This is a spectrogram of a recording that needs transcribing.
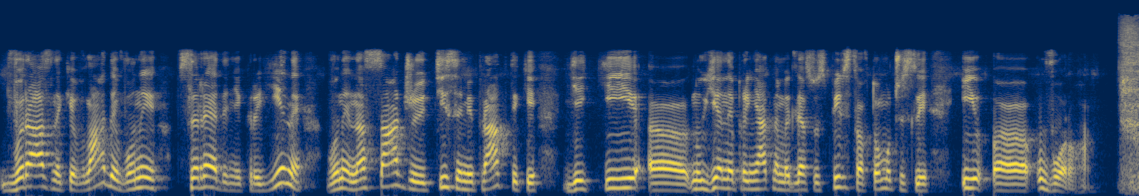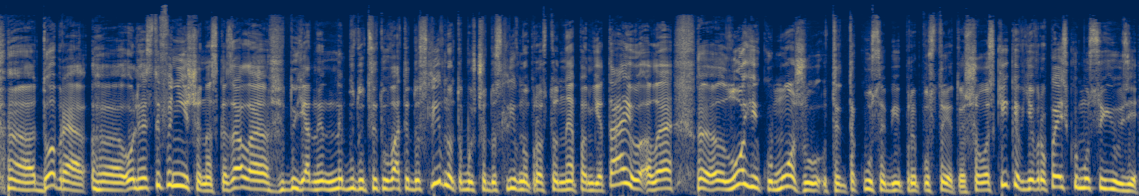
виразники влади вони всередині країни вони насаджують ті самі практики, які е, ну є неприйнятними для суспільства, в тому числі і е, у ворога. Е, добре, е, Ольга Стефанішина сказала, ну я не не буду цитувати дослівно, тому що дослівно просто не пам'ятаю, але е, логіку можу таку собі припустити, що оскільки в Європейському Союзі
